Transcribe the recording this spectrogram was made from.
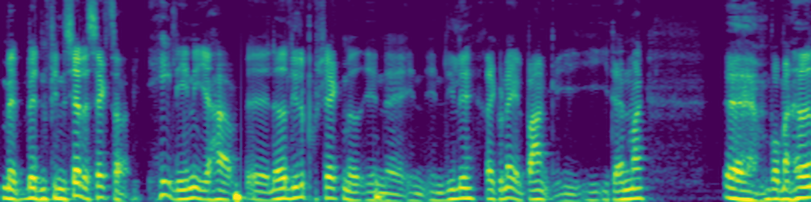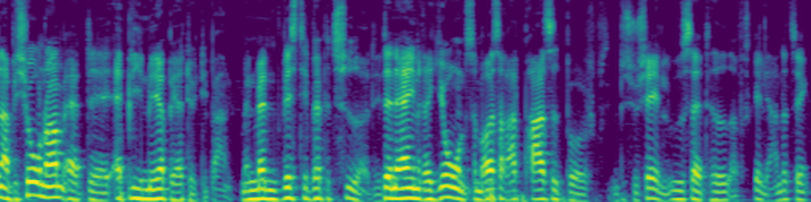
med, med den finansielle sektor, helt enig. Jeg har øh, lavet et lille projekt med en, øh, en, en lille regional bank i, i, i Danmark, øh, Øh, hvor man havde en ambition om at, øh, at blive en mere bæredygtig bank. Men man vidste hvad betyder det? Den er i en region, som også er ret presset på social udsathed og forskellige andre ting.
